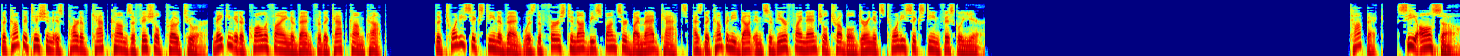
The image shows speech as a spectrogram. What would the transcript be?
The competition is part of Capcom's official Pro Tour, making it a qualifying event for the Capcom Cup. The 2016 event was the first to not be sponsored by Mad Catz, as the company got in severe financial trouble during its 2016 fiscal year. See also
